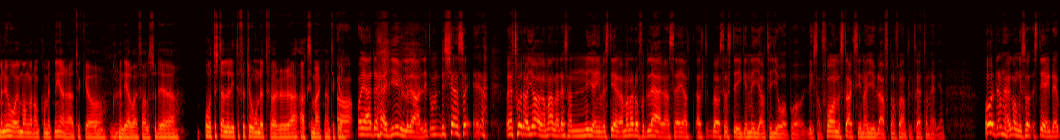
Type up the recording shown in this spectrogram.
Men nu har ju många av dem kommit ner här tycker jag, mm. en del i varje fall. Så det återställer lite förtroendet för aktiemarknaden tycker ja, jag. Och ja, det här julrallyt, det känns så... Och jag tror det har att göra med alla dessa nya investerare. Man har då fått lära sig att, att börsen stiger 9 av 10 år på, liksom, från strax innan julafton fram till 13-helgen. Och den här gången så steg det,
